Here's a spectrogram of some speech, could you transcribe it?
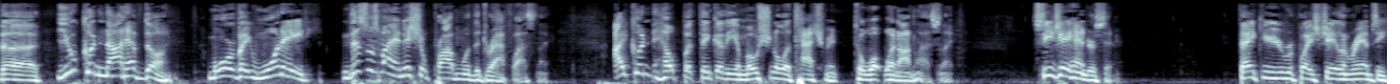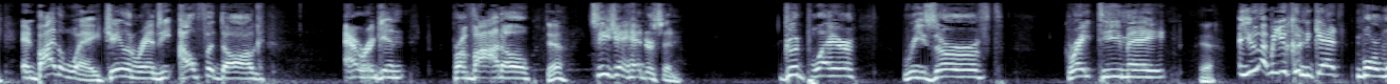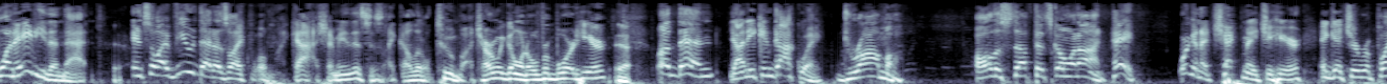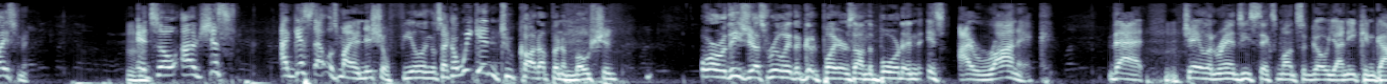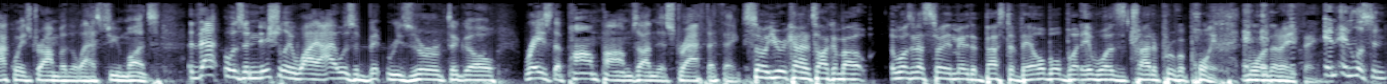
the you could not have done more of a 180. This was my initial problem with the draft last night. I couldn't help but think of the emotional attachment to what went on last night. CJ Henderson. Thank you. You replaced Jalen Ramsey. And by the way, Jalen Ramsey, alpha dog, arrogant, bravado. Yeah. CJ Henderson, good player, reserved, great teammate, you, I mean, you couldn't get more 180 than that. Yeah. And so I viewed that as like, oh my gosh, I mean, this is like a little too much. Aren't we going overboard here? Yeah. Well, then Yannick Ngakoue, drama, all the stuff that's going on. Hey, we're going to checkmate you here and get your replacement. Mm-hmm. And so I was just, I guess that was my initial feeling. It's like, are we getting too caught up in emotion? Or are these just really the good players on the board? And it's ironic that Jalen Ramsey six months ago, Yannick Ngakoue's drama the last few months. That was initially why I was a bit reserved to go raise the pom poms on this draft, I think. So you were kind of talking about it wasn't necessarily maybe the best available, but it was trying to prove a point more and, than anything. And, and, listen,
